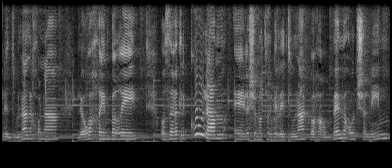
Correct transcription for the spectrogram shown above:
לתזונה נכונה, לאורח חיים בריא, עוזרת לכולם אה, לשנות הרגלי תזונה כבר הרבה מאוד שנים,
